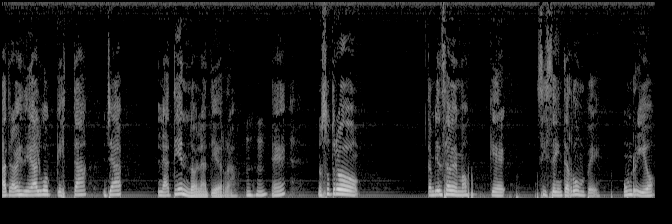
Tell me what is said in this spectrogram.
a través de algo que está ya latiendo en la tierra. ¿eh? Nosotros también sabemos que si se interrumpe un río,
